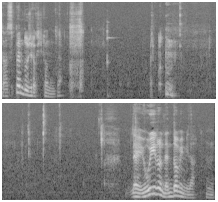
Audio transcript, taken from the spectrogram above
난 스팸 도시락 시켰는데. 네, 요일은 랜덤입니다. 음.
